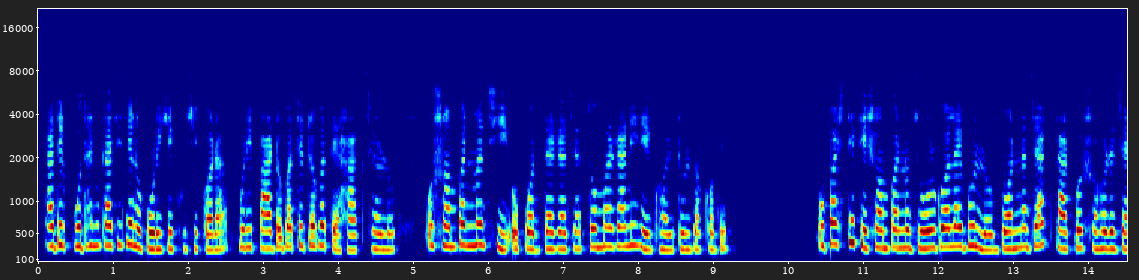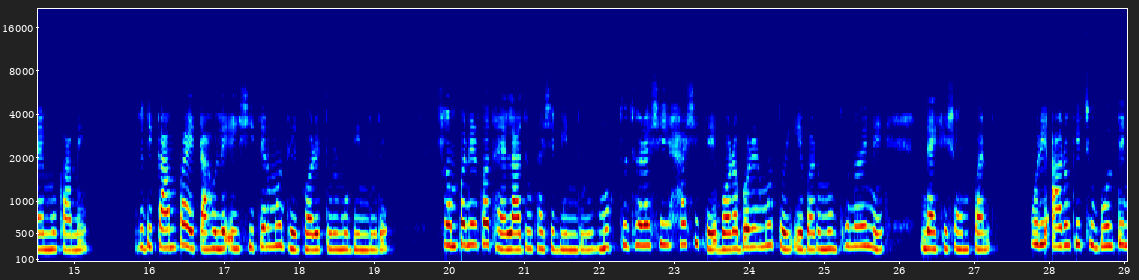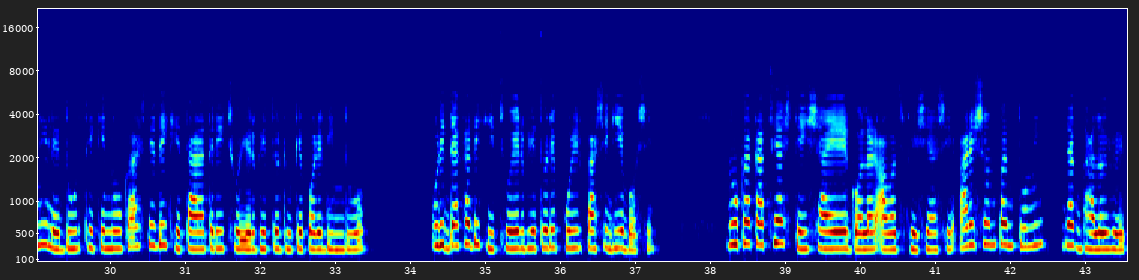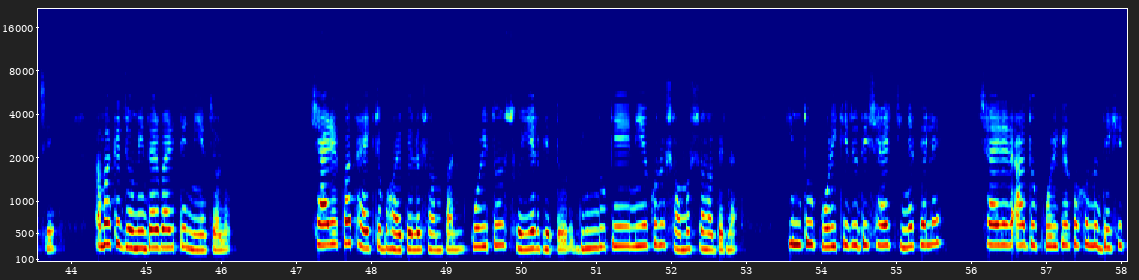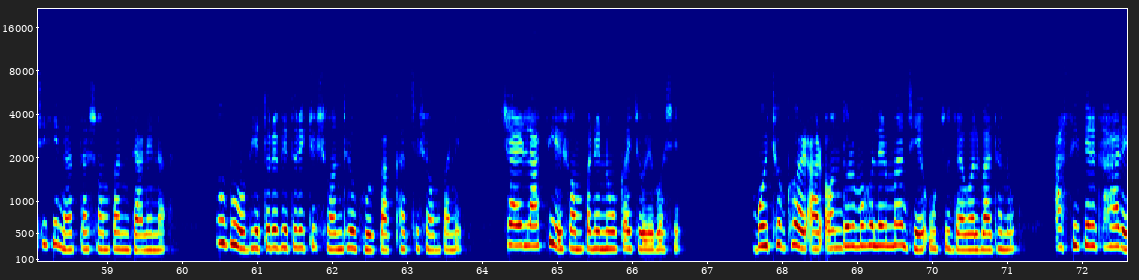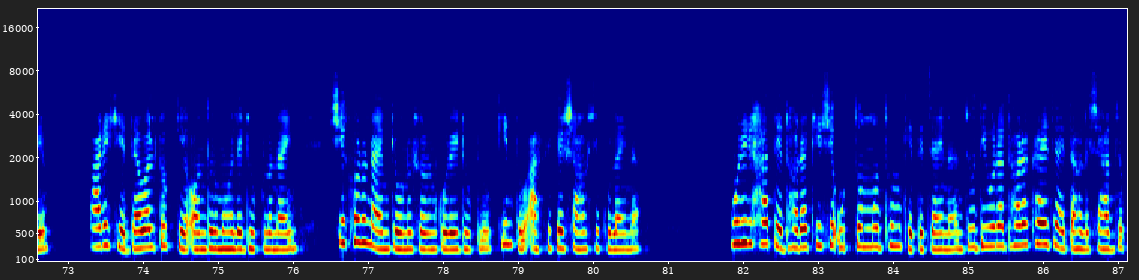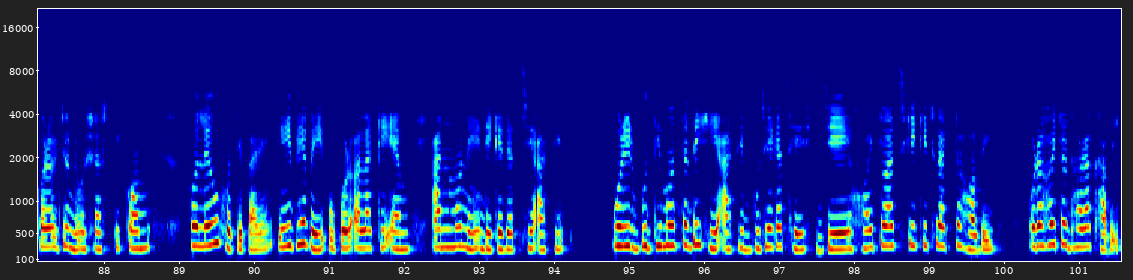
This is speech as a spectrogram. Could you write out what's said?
তাদের প্রধান কাজই যেন পরীকে খুশি করা। পরী পা ডোবাতে ডোবাতে হাঁক ছাড়ল। ও সম্পান মাঝি ও পদ্মার রাজা, তোমার রানীরে ঘরে তুলবা কবে? ওপাশ থেকে সম্পান্ন জোর গলায় বলল, বন্যা যাক, তারপর শহরে যাইমু কামে। যদি কাম পাই, তাহলে এই শীতের মধ্যে ঘরে তুলমু বিন্দুরে। সম্পানের কথায় লাজুক হাসি বিন্দু। মুক্ত ঝরা সেই হাসিতে বরাবরের মতোই এবারও মুগ্ধ নয়নে দেখে সম্পান। পরি আরও কিছু বলতে নিলে দূর থেকে নৌকা আসতে দেখে তাড়াতাড়ি ছইয়ের ভেতর ঢুকে পড়ে বিন্দুও। পরীর দেখা দেখি ছইয়ের ভেতরে পরীর পাশে গিয়ে বসে। নৌকা কাছে আসতেই সায়ের গলার আওয়াজ ভেসে আসে, আরে সম্পান, তুমি? যাক, ভালোই হয়েছে। আমাকে জমিদার বাড়িতে নিয়ে চলো। শায়ের কথা একটু ভয় পেল সম্পান। পরি তো সইয়ের ভেতর, বিন্দুকে নিয়ে কোনো সমস্যা হবে না। কিন্তু পরীকে যদি শায়ের চিনে ফেলে শায়ের আদৌ পরীকে কখনো দেখেছে কি না, তা সম্পান জানে না। তবুও ভেতরে ভেতরে একটু সন্দেহ ঘুরপাক খাচ্ছে সম্পানের। শায়ের লাফিয়ে সম্পানের নৌকায় চড়ে বসে। বৈঠক ঘর আর অন্দরমহলের মাঝে উঁচু দেওয়াল বাঁধানো। আসিফের ঘাড়ে পা রেখে দেওয়াল টপকে অন্দরমহলে ঢুকলো নাইম। শেখরও নাইমকে অনুসরণ করেই ঢুকলো, কিন্তু আসিফের সাহসে কুলায় না। পুরীর হাতে ধরা খেয়ে সে উত্তম মধ্যম খেতে চায় না। যদি ওরা ধরা খায় যায়, তাহলে সাহায্য করার জন্য শাস্তি কম হলেও হতে পারে। এই ভেবেই উপরওয়ালাকে এম আনমনে ডেকে যাচ্ছে আসিফ। পরীর বুদ্ধিমত্তা দেখি আসিফ বুঝে গেছে যে হয়তো আজকে কিছু একটা হবেই। ওরা হয়তো ধরা খাবেই।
